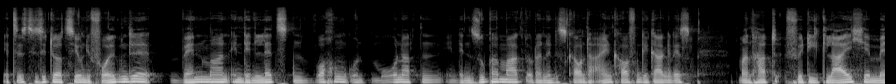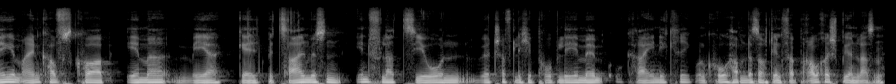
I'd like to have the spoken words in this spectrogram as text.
Jetzt ist die Situation die folgende. Wenn man in den letzten Wochen und Monaten in den Supermarkt oder in den Discounter einkaufen gegangen ist, man hat für die gleiche Menge im Einkaufskorb immer mehr Geld bezahlen müssen. Inflation, wirtschaftliche Probleme, Ukraine-Krieg und Co. haben das auch den Verbraucher spüren lassen.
